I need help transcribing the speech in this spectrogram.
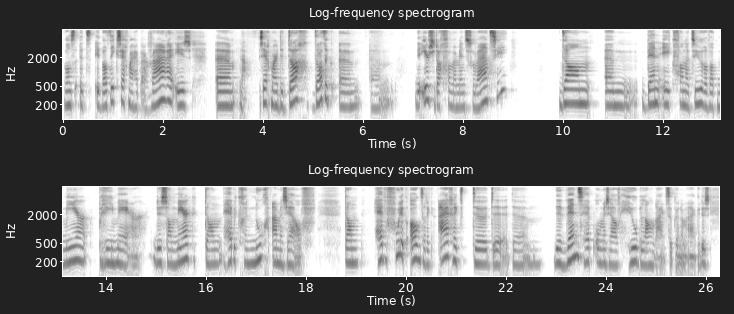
Want het, wat ik zeg maar heb ervaren is Um, nou, zeg maar de dag dat ik, um, um, de eerste dag van mijn menstruatie, dan ben ik van nature wat meer primair. Dus dan merk ik, dan heb ik genoeg aan mezelf. Dan heb, voel ik ook dat ik eigenlijk de, de, de, de wens heb om mezelf heel belangrijk te kunnen maken. Dus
